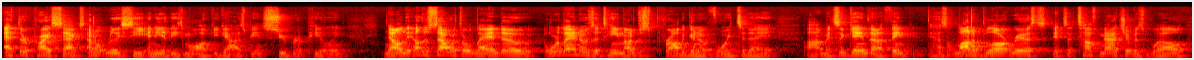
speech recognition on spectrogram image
at their price tags, I don't really see any of these Milwaukee guys being super appealing. Now, on the other side with Orlando, Orlando is a team I'm just probably going to avoid today. Um, it's a game that I think has a lot of blowout risks. It's a tough matchup as well.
